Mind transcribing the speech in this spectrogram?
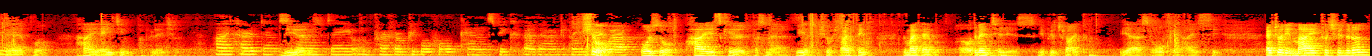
mean, they have a high aging population. I heard that Yes. uh, they prefer people who can speak uh, uh, Japanese Sure. very well. Also, high skilled personnel. Yes, sure. sure. I think you might have uh, advantages if you try to. Yes, okay, I see. Actually, my two children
